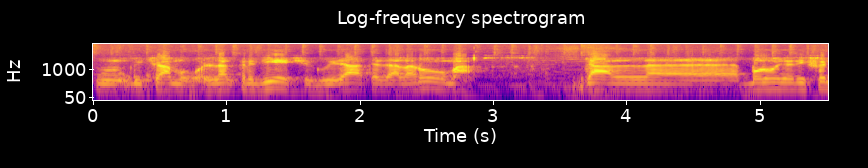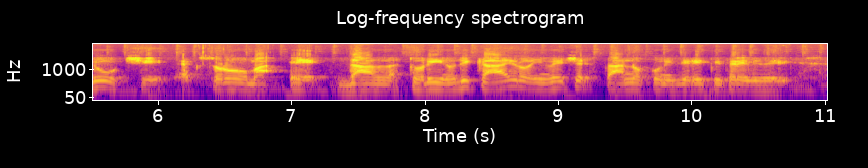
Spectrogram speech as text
diciamo le altre 10 guidate dalla Roma, dal eh, Bologna di Fenucci, ex Roma e dal Torino di Cairo, invece stanno con i diritti televisivi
